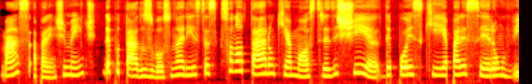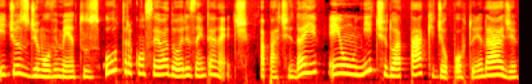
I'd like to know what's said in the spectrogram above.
mas, aparentemente, deputados bolsonaristas só notaram que a mostra existia depois que apareceram vídeos de movimentos ultraconservadores na internet. A partir daí, em um nítido ataque de oportunidade,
